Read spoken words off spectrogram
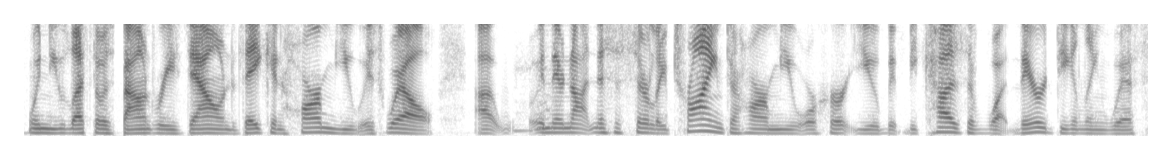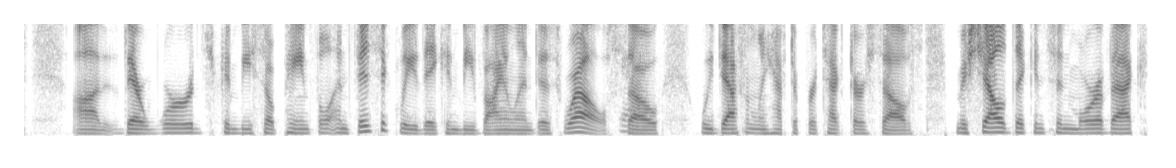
when you let those boundaries down, they can harm you as well. Uh, and they're not necessarily trying to harm you or hurt you, but because of what they're dealing with, uh, their words can be so painful, and physically they can be violent as well. So we definitely have to protect ourselves. Michelle Dickinson Moravec,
